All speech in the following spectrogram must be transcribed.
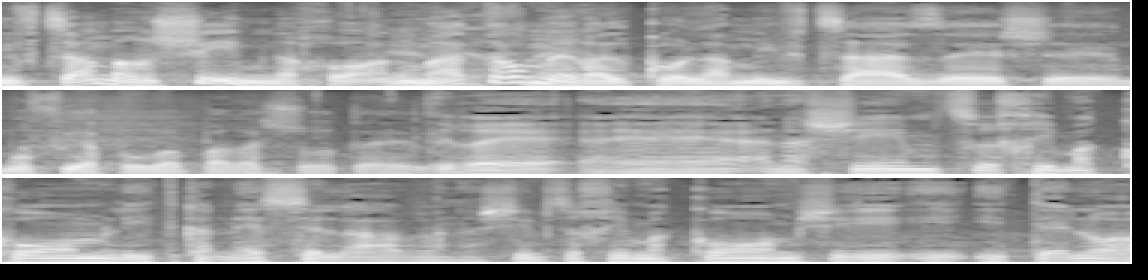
מבצע מרשים, נכון? כן, מה. אתה אומר על כל המבצע הזה שמופיע פה בפרשות האלה? תראה, אה, אנשים צריכים מקום להתכנס אליו, אנשים צריכים מקום שייתן לו,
